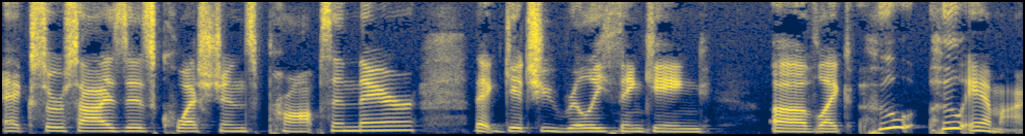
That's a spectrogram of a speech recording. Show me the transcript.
exercises, questions, prompts in there that get you really thinking of like who who am I?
